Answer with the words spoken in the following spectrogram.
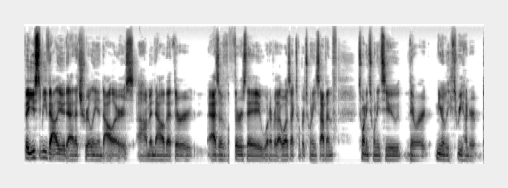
they used to be valued at a trillion dollars, um, and now that they're as of Thursday, whatever that was, October 27th, 2022, they were nearly 300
